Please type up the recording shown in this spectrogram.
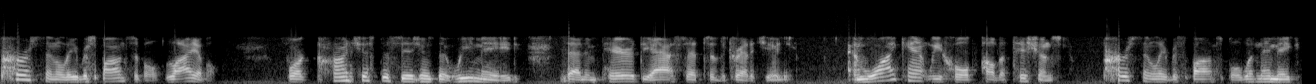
personally responsible, liable for conscious decisions that we made that impaired the assets of the credit union. And why can't we hold politicians personally responsible when they make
